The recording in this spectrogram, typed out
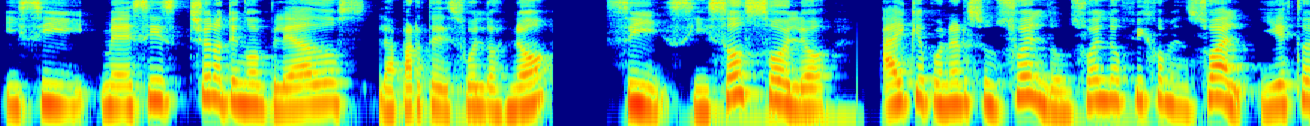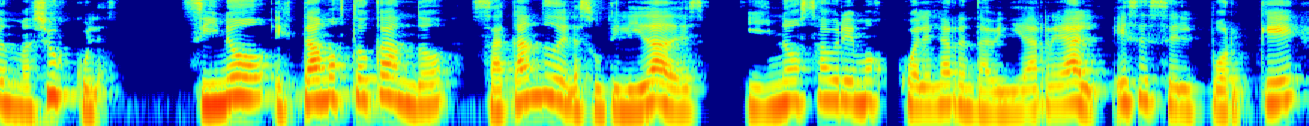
y si me decís, yo no tengo empleados, la parte de sueldos no, sí, si sos solo, hay que ponerse un sueldo, un sueldo fijo mensual, y esto en mayúsculas. Si no, estamos tocando, sacando de las utilidades y no sabremos cuál es la rentabilidad real. Ese es el por qué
